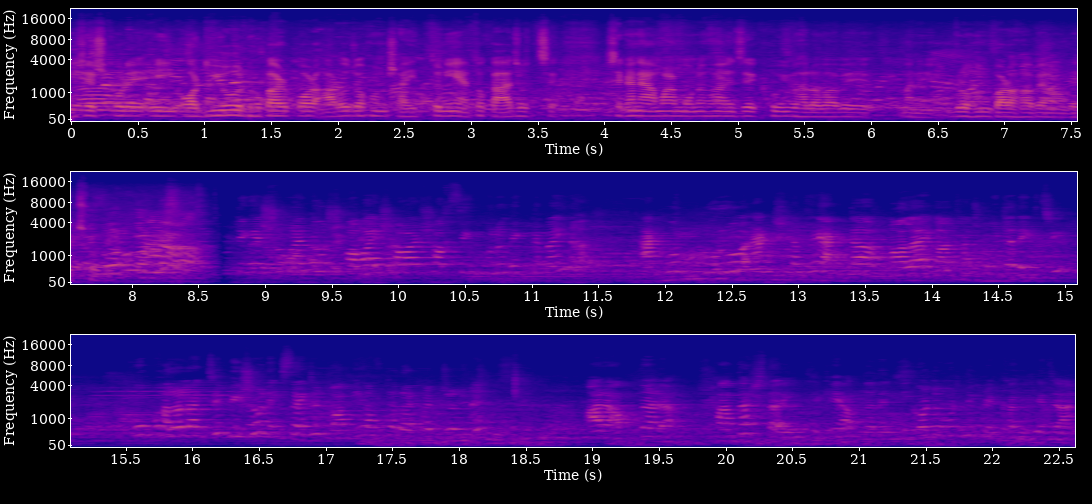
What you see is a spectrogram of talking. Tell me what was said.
বিশেষ করে এই অডিও ঢোকার পর আরও যখন সাহিত্য নিয়ে এত কাজ হচ্ছে, সেখানে আমার মনে হয় যে খুবই ভালোভাবে মানে গ্রহণ করা হবে আমাদের ছবি। মালায় গাঁথা ছবিটা দেখছি। খুব ভালো লাগছে, ভীষণ এক্সাইটেড বাকি হাফটা দেখার জন্য। আর আপনারা সাতাশ তারিখ থেকে আপনাদের নিকটবর্তী প্রেক্ষাগৃহে যান।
